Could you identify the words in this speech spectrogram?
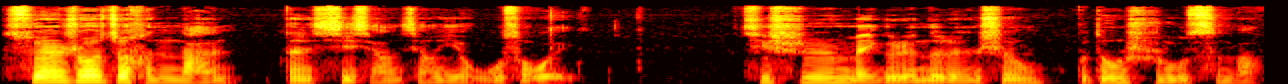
虽然说这很难，但细想想也无所谓。其实每个人的人生不都是如此吗？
